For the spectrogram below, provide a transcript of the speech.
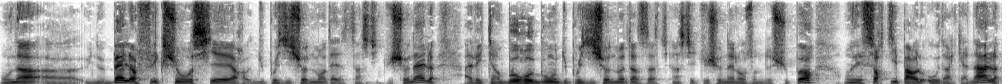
on a euh, une belle inflexion haussière du positionnement institutionnel, avec un beau rebond du positionnement institutionnel en zone de support. On est sorti par le haut d'un canal.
